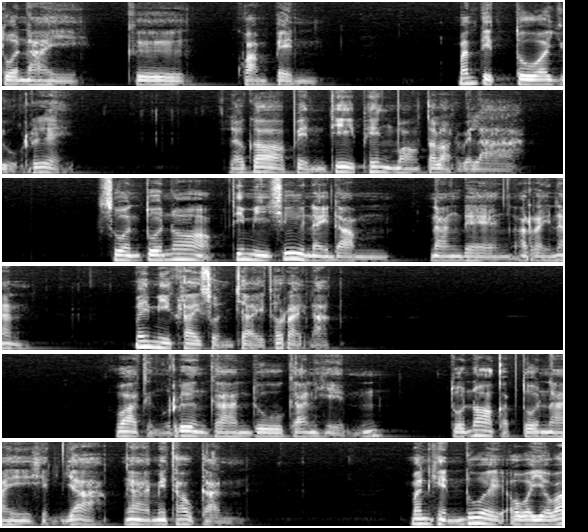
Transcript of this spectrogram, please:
ตัวในคือความเป็น มันติดตัวอยู่เรื่อย แล้วก็เป็นที่เพ่งมองตลอดเวลา ส่วนตัวนอกที่มีชื่อในดำนางแดงอะไรนั่น ไม่มีใครสนใจเท่าไหร่นัก ว่าถึงเรื่องการดูการเห็น ตัวนอกกับตัวในเห็นยากง่ายไม่เท่ากัน มันเห็นด้วยอวัยวะ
